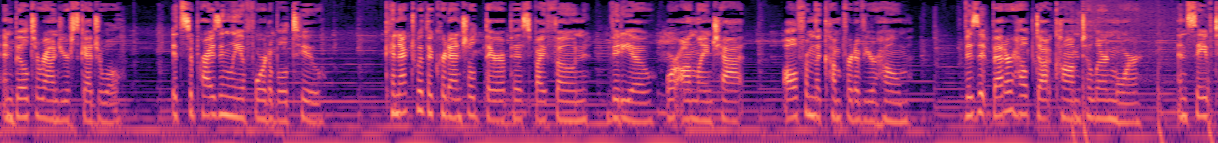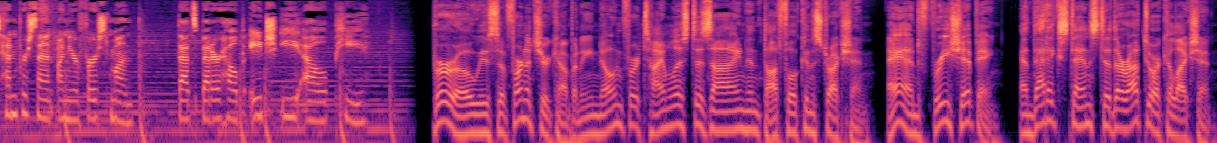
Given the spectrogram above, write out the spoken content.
and built around your schedule. It's surprisingly affordable too. Connect with a credentialed therapist by phone, video, or online chat, all from the comfort of your home. Visit betterhelp.com to learn more and save 10% on your first month. That's BetterHelp H E L P. Burrow is a furniture company known for timeless design and thoughtful construction and free shipping, and that extends to their outdoor collection.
